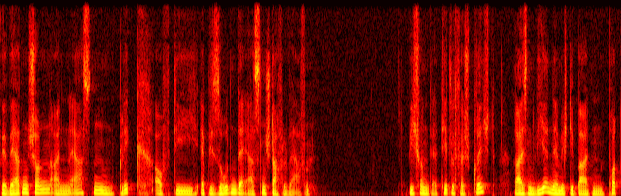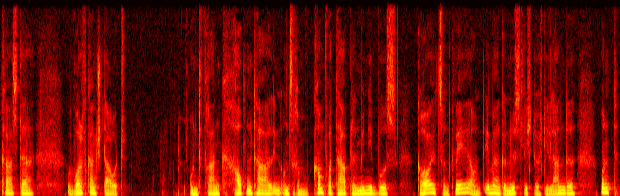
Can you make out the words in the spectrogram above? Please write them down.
wir werden schon einen ersten Blick auf die Episoden der ersten Staffel werfen. Wie schon der Titel verspricht, reisen wir, nämlich die beiden Podcaster Wolfgang Staudt und Frank Haupenthal in unserem komfortablen Minibus kreuz und quer und immer genüsslich durch die Lande und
